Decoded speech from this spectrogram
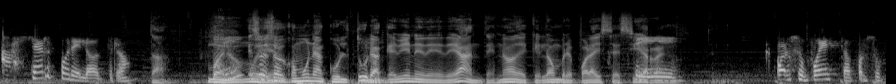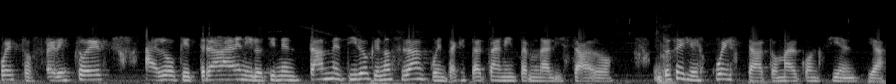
hacer por el otro. está. Bueno, muy Eso bien. es como una cultura Mm. que viene de, de antes, ¿no? De que el hombre por ahí se cierra. Sí. Por supuesto, por supuesto. Fer, esto es algo que traen y lo tienen tan metido que no se dan cuenta que está tan internalizado. Entonces les cuesta tomar conciencia,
